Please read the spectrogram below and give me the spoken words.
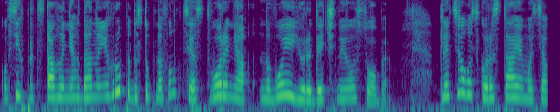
У всіх представленнях даної групи доступна функція створення нової юридичної особи. Для цього скористаємося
